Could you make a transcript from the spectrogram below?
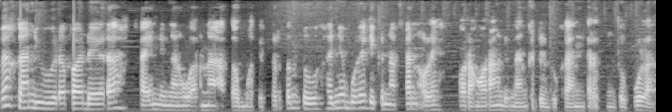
Bahkan di beberapa daerah, kain dengan warna atau motif tertentu hanya boleh dikenakan oleh orang-orang dengan kedudukan tertentu pula.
